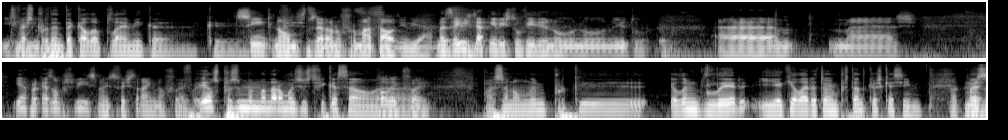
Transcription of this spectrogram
E- Estiveste por dentro daquela polémica que. Sim, que não viste. puseram no formato áudio, yeah. mas aí já tinha visto o vídeo no, no, no YouTube. Ah, mas, yeah, por acaso não percebi isso, mas isso foi estranho, não foi? Eles depois me mandaram uma justificação. Qual é eh, que foi? Pá, já não me lembro porque. Eu lembro de ler e aquilo era tão importante que eu esqueci-me. Ok. Mas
